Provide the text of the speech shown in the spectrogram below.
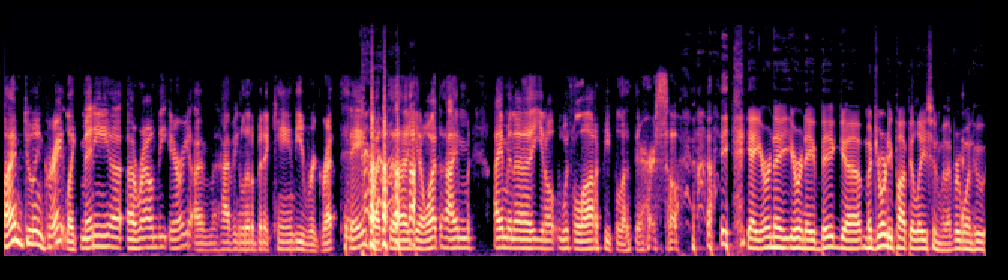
I'm doing great. Like many uh, around the area, I'm having a little bit of candy regret today, but uh, you know what? I'm I'm in a you know with a lot of people out there. So yeah, you're in a you're in a big uh, majority population with everyone who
